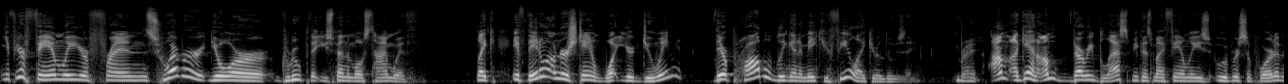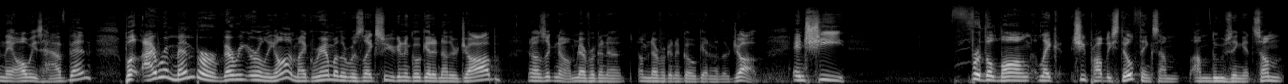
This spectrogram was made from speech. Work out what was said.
if your family, your friends, whoever your group that you spend the most time with, like if they don't understand what you're doing, they're probably going to make you feel like you're losing. Right. I'm again, I'm very blessed because my family's uber supportive and they always have been. But I remember very early on, my grandmother was like, "So you're going to go get another job?" And I was like, "No, I'm never going to I'm never going to go get another job." And she for the long like she probably still thinks I'm I'm losing at some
